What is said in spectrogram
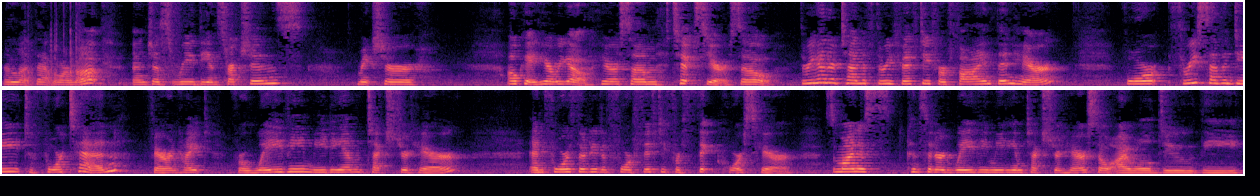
and let that warm up and just read the instructions. Make sure, okay, here we go. Here are some tips here. So 310 to 350 for fine, thin hair, for 370 to 410 Fahrenheit for wavy, medium textured hair, and 430 to 450 for thick, coarse hair. So mine is considered wavy, medium textured hair, so I will do the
